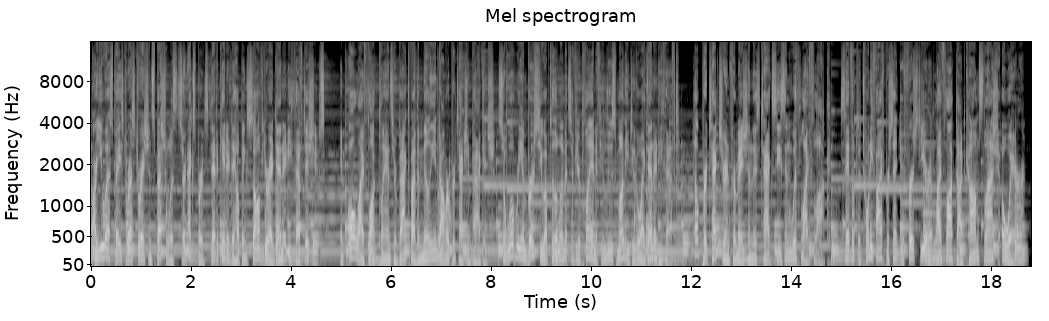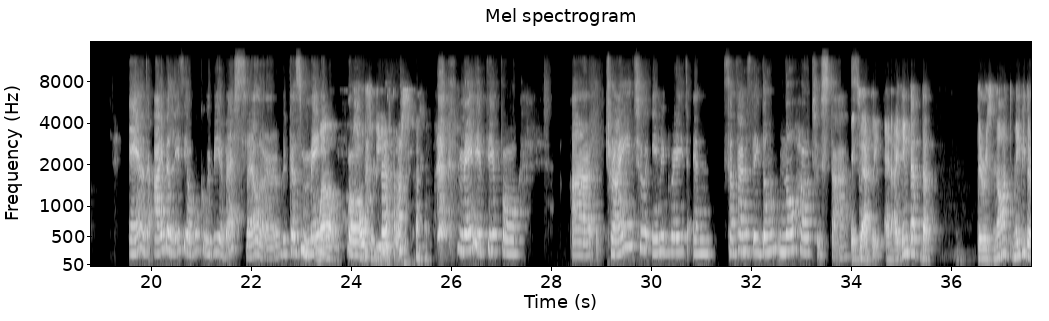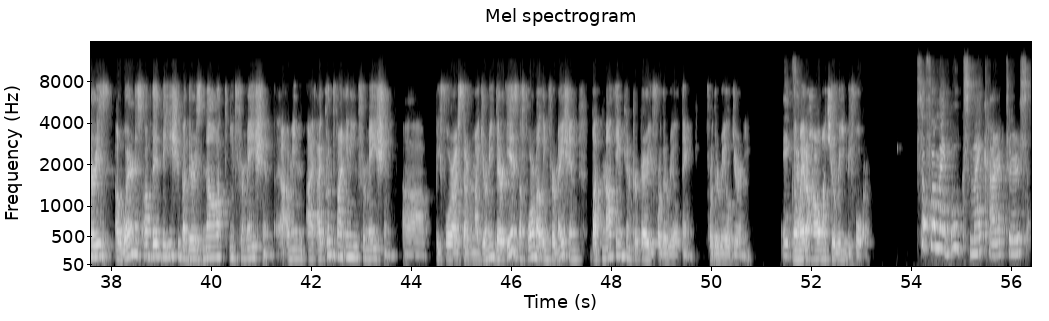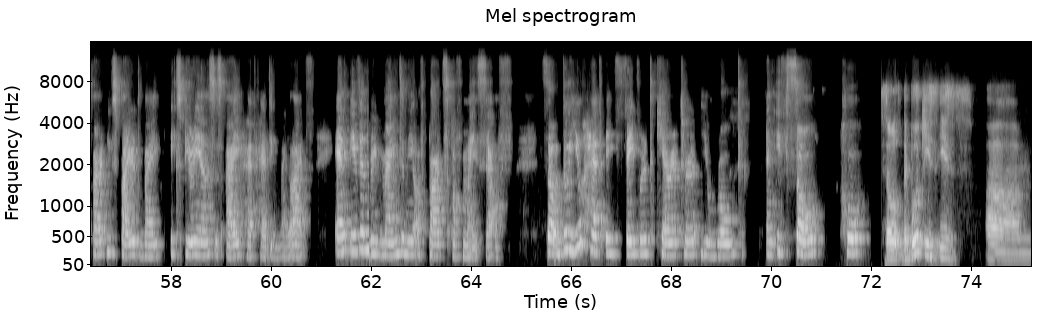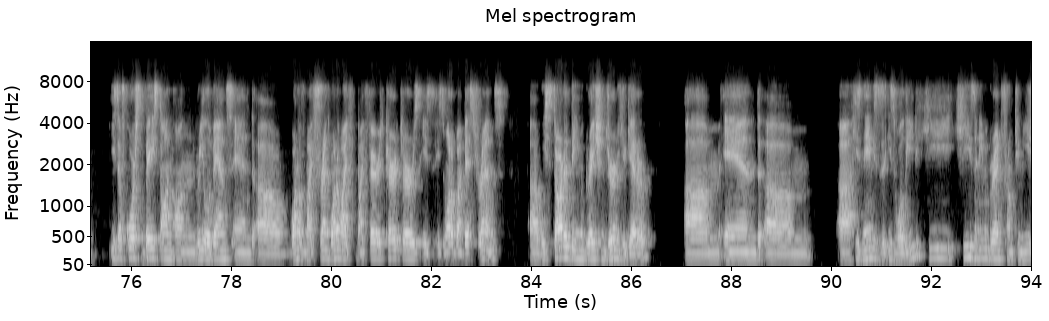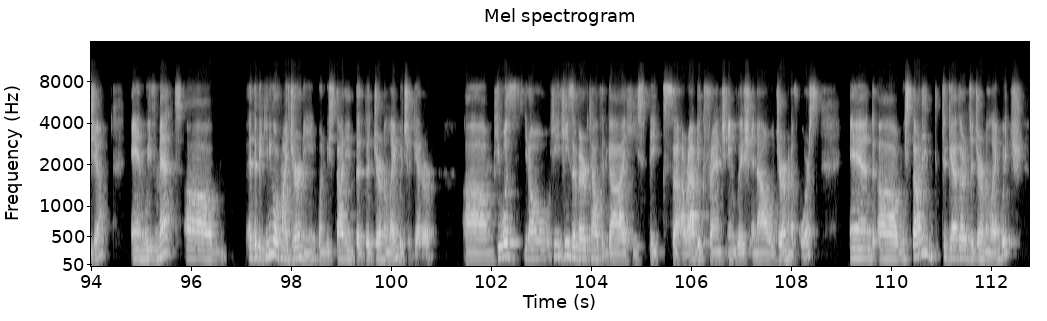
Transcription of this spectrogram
Our US-based restoration specialists are experts dedicated to helping solve your identity theft issues. And all LifeLock plans are backed by the Million Dollar Protection Package. So we'll reimburse you up to the limits of your plan if you lose money due to identity theft. Help protect your information this tax season with LifeLock. Save up to 25% your first year at LifeLock.com slash aware. And I believe your book will be a bestseller because many well people, hopefully of course many people are trying to immigrate and sometimes they don't know how to start. exactly. And i think that that there is not maybe there is awareness of the, the issue but there is not information. I mean i, I couldn't find any information uh, before i started my journey. There is a formal information but nothing can prepare you for the real thing for the real journey. Exactly. no matter how much you read before So for my books, my characters are inspired by experiences I have had in my life and even remind me of parts of myself. So do you have a favorite character you wrote? And if so, who? so the book is is um is of course based on on real events and uh, one of my friends one of my my favorite characters is is one of my best friends uh, we started the immigration journey together um, and um, uh, his name is is Walid. He he's an immigrant from Tunisia, and we've met um, at the beginning of my journey when we studied the, the German language together. Um, he was, you know, he, he's a very talented guy. He speaks uh, Arabic, French, English, and now German, of course. And uh, we studied together the German language.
